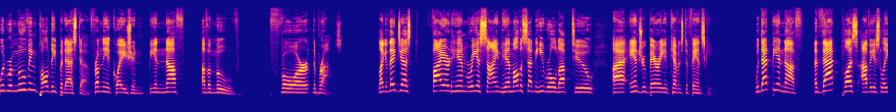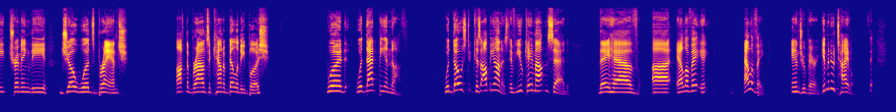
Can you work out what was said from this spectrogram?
Would removing Paul DePodesta from the equation be enough of a move for the Browns? Like if they just fired him, reassigned him, all of a sudden he rolled up to uh, Andrew Berry and Kevin Stefanski. Would that be enough? Uh, that plus obviously trimming the Joe Woods branch off the Browns accountability bush. Would would that be enough? Would those because I'll be honest, if you came out and said they have uh, elevate elevate Andrew Berry, give him a new title,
